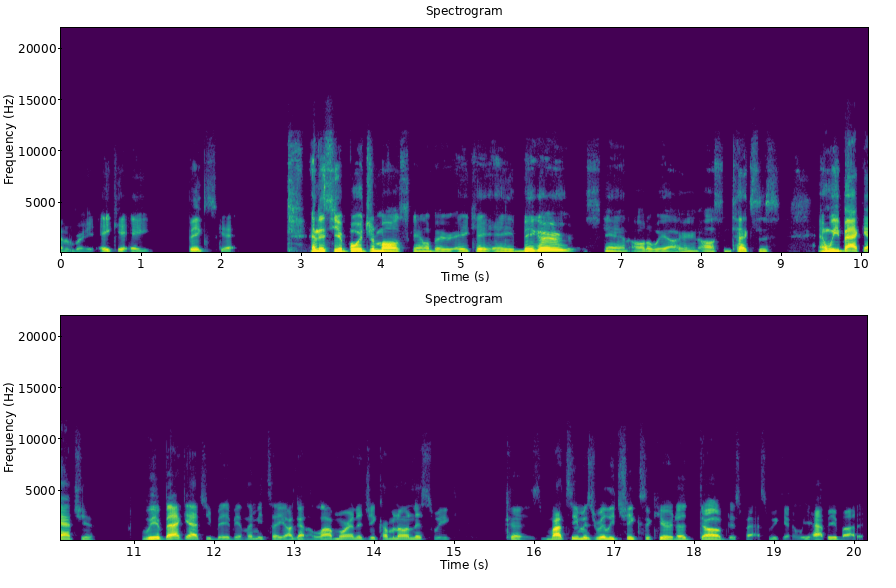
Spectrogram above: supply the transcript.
Scantlebury, aka Big Scant. And it's your boy Jamal Scantlebury, aka Bigger Scant, all the way out here in Austin, Texas. And we back at you. We're back at you, baby. And let me tell you, I got a lot more energy coming on this week because my team is really cheek secured a dub this past weekend, and we happy about it.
